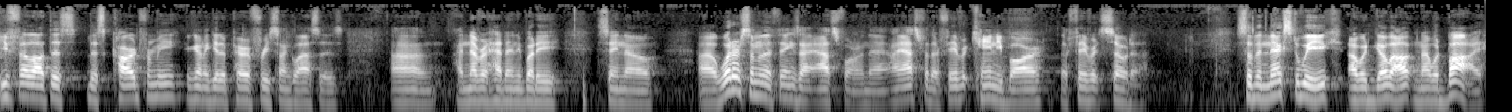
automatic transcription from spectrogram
You fill out this, this card for me, you're going to get a pair of free sunglasses. Um, I never had anybody say no. Uh, what are some of the things I asked for on that? I asked for their favorite candy bar, their favorite soda. So the next week, I would go out and I would buy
